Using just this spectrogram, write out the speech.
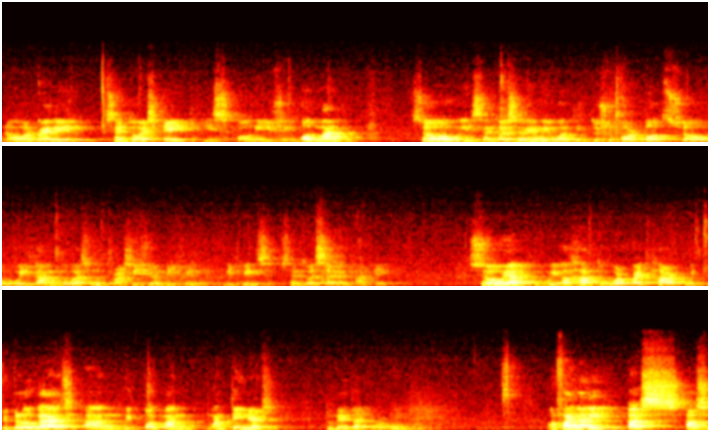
know already, CentOS 8 is only using Podman. So in CentOS 7 we wanted to support both so we can do a smooth transition between, between CentOS 7 and 8. So yeah, we will have to work quite hard with TripleO guys and with Podman maintainers to get that working. And finally, as, as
